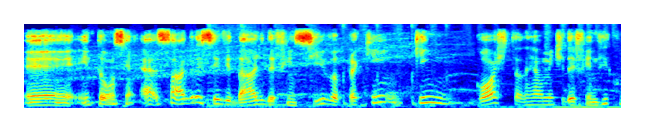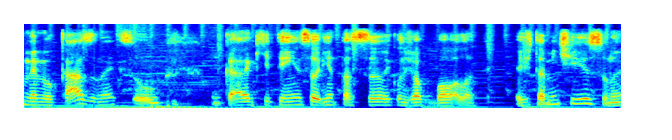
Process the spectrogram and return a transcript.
É, então, assim, essa agressividade defensiva, para quem, quem gosta realmente de defender, como é meu caso, né? Que sou um cara que tem essa orientação e quando joga bola, é justamente isso, né?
